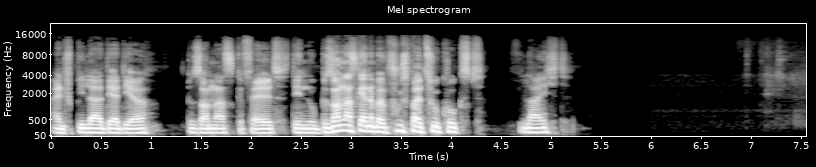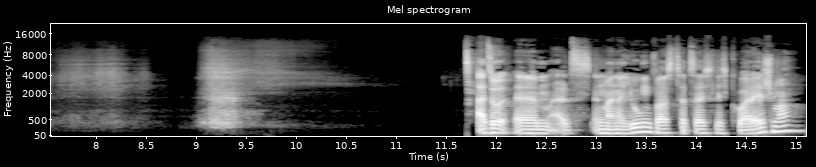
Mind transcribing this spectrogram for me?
Ein Spieler, der dir besonders gefällt, den du besonders gerne beim Fußball zuguckst, vielleicht. Also ähm, als in meiner Jugend war es tatsächlich Quaresma.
